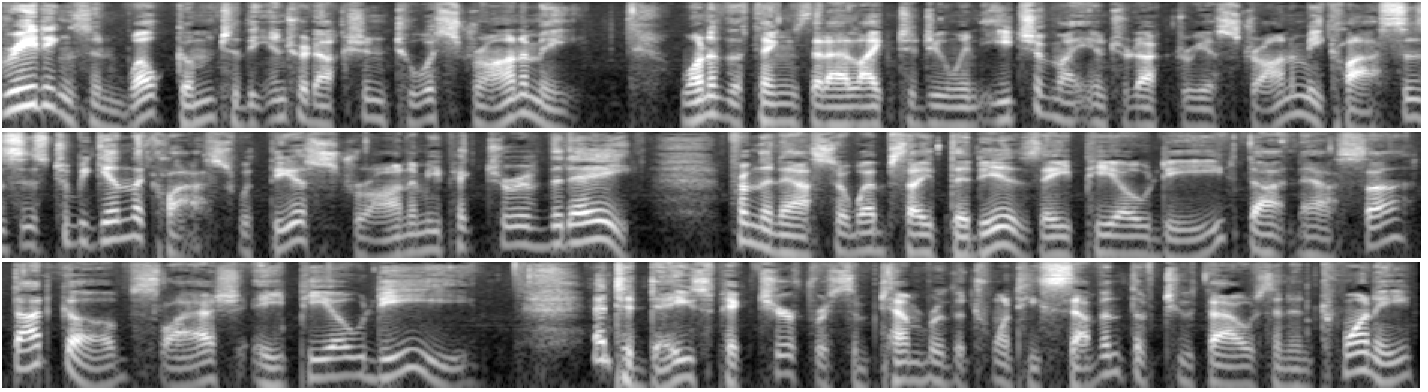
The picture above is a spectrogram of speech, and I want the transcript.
Greetings and welcome to the introduction to astronomy. One of the things that I like to do in each of my introductory astronomy classes is to begin the class with the astronomy picture of the day from the NASA website that is apod.nasa.gov apod. And today's picture for September the 27th of 2020.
